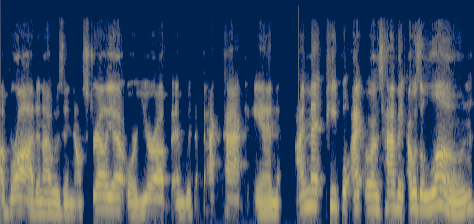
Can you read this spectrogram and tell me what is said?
abroad and I was in Australia or Europe and with a backpack. And I met people, I was having, I was alone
